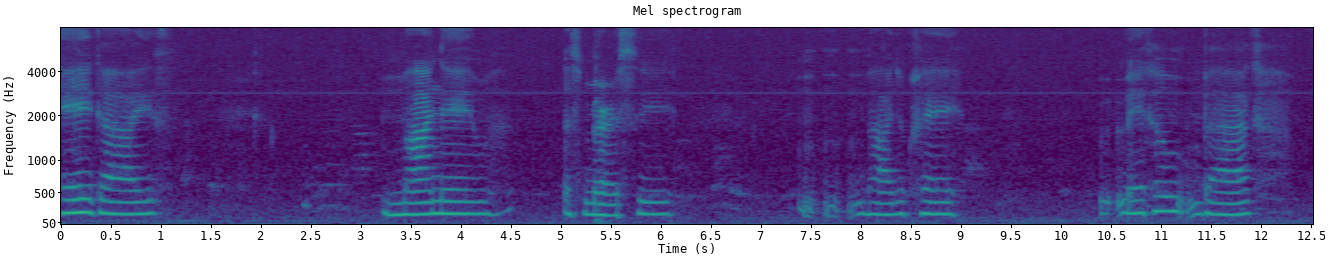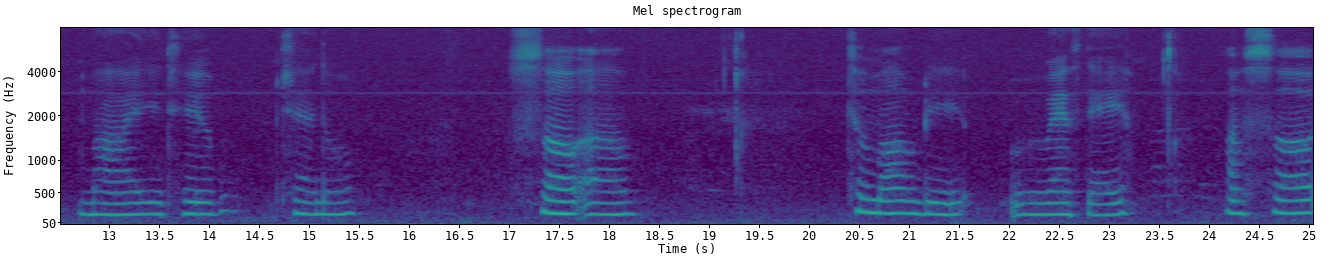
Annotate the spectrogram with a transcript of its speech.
Hey guys, my name is Mercy Madukwe Welcome back my YouTube channel. So um tomorrow will be Wednesday. I'm so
